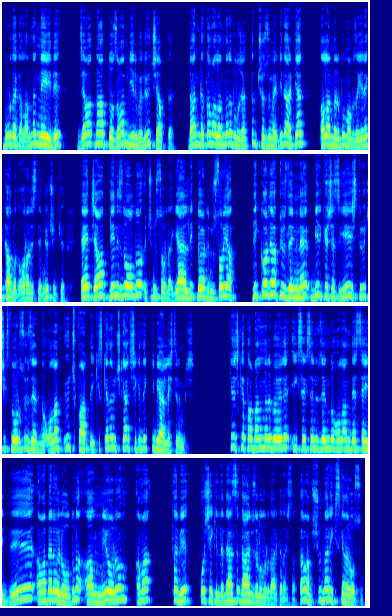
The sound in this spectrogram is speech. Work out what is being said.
Burada kalan da N'ydi. Cevap ne yaptı o zaman? 1 bölü 3 yaptı. Ben de tam alanları bulacaktım. Çözüme giderken alanları bulmamıza gerek kalmadı. Oran isteniyor çünkü. Evet cevap denizli oldu. Üçüncü soruda geldik. Dördüncü soruya. Dik koordinat düzlemine bir köşesi y eşittir 3x doğrusu üzerinde olan 3 farklı ikizkenar üçgen şekildeki gibi yerleştirilmiş. Keşke tabanları böyle x eksen üzerinde olan deseydi ama ben öyle olduğunu anlıyorum ama Tabi o şekilde dense daha güzel olurdu arkadaşlar. Tamam şunlar ikizkenar olsun.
